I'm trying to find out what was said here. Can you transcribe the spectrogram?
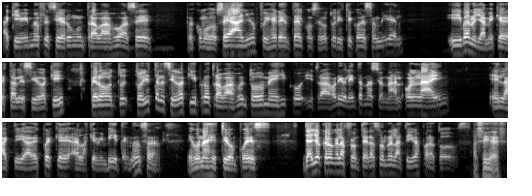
Aquí me ofrecieron un trabajo hace pues como 12 años. Fui gerente del Consejo Turístico de San Miguel. Y bueno, ya me quedé establecido aquí. Pero estoy establecido aquí, pero trabajo en todo México y trabajo a nivel internacional online en las actividades pues que a las que me inviten, ¿no? O sea, es una gestión, pues, ya yo creo que las fronteras son relativas para todos. Así es.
